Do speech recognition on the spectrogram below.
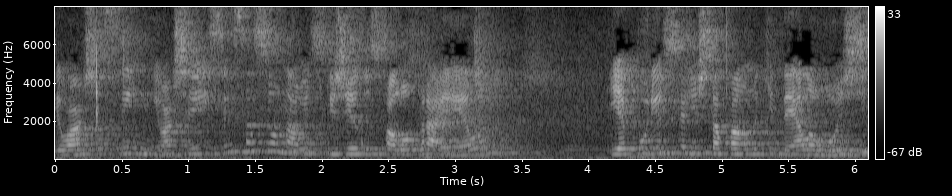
Eu acho assim, eu achei sensacional isso que Jesus falou para ela. E é por isso que a gente está falando aqui dela hoje.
